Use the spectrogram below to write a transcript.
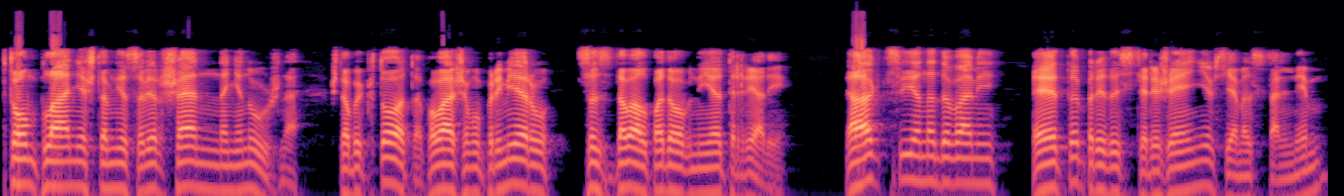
в том плане, что мне совершенно не нужно, чтобы кто-то, по вашему примеру, создавал подобные отряды. Акция над вами — это предостережение всем остальным.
